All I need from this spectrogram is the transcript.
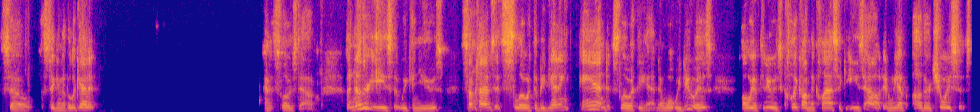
So let's take another look at it. And it slows down. Another ease that we can use, sometimes it's slow at the beginning and slow at the end. And what we do is, all we have to do is click on the classic ease out and we have other choices.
